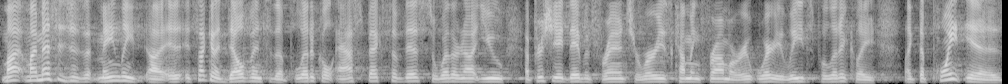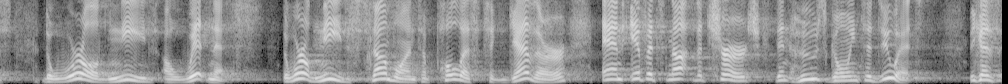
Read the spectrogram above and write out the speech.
my, my message is mainly, uh, it's not going to delve into the political aspects of this, so whether or not you appreciate David French or where he's coming from or where he leads politically, like the point is the world needs a witness. The world needs someone to pull us together, and if it's not the church, then who's going to do it? Because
